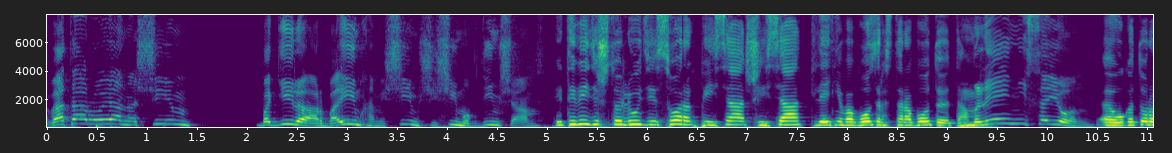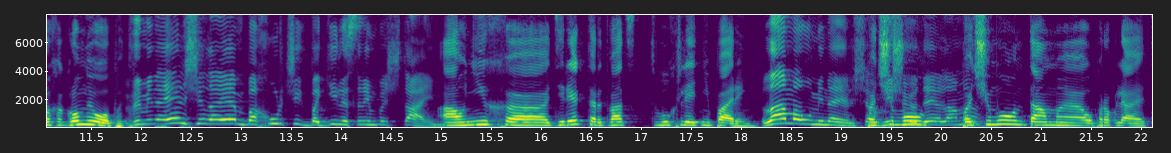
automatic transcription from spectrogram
ואתה רואה אנשים И ты видишь, что люди 40, 50, 60 летнего возраста работают там, э, у которых огромный опыт. А у них э, директор 22-летний парень. Почему, почему он там э, управляет?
